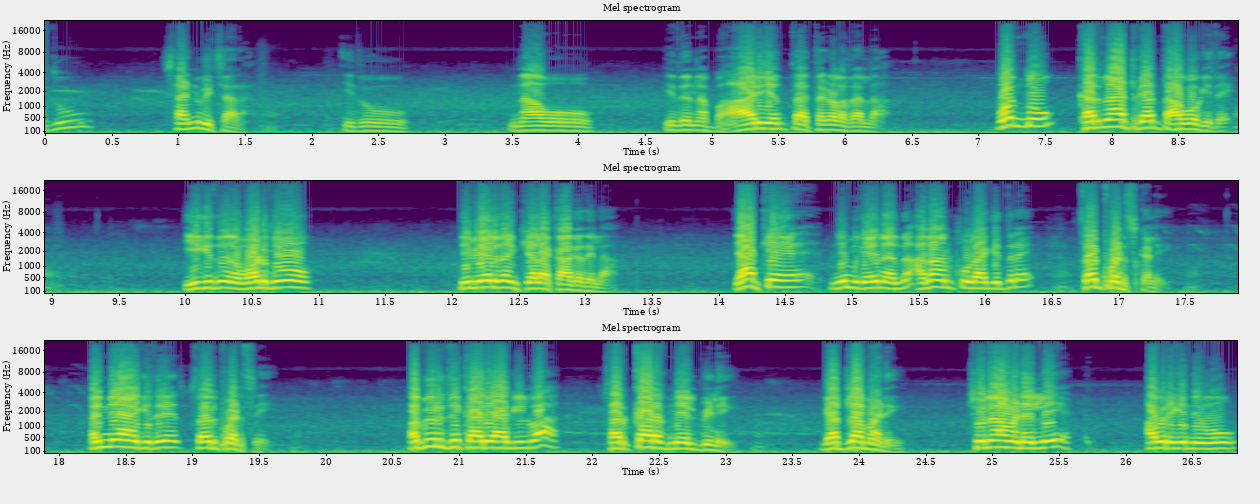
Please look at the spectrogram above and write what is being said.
ಇದು ಸಣ್ಣ ವಿಚಾರ. ಇದು ನಾವು ಇದನ್ನು ಭಾರಿ ಅಂತ ತಗೊಳ್ಳೋದಲ್ಲ. ಒಂದು ಕರ್ನಾಟಕ ಅಂತ ಆಗೋಗಿದೆ. ಈಗ ಇದನ್ನು ಒಡೆದು ನೀವು ಹೇಳ್ದಂಗೆ ಕೇಳೋಕ್ಕಾಗೋದಿಲ್ಲ. ಯಾಕೆ? ನಿಮಗೇನು ಅನ್, ಅನಾನುಕೂಲ ಆಗಿದ್ದರೆ ಸರಿಪಡಿಸ್ಕೊಳ್ಳಿ. ಅನ್ಯಾಯ ಆಗಿದ್ದರೆ ಸರಿಪಡಿಸಿ. ಅಭಿವೃದ್ಧಿ ಕಾರ್ಯ ಆಗಲಿಲ್ವಾ ಸರ್ಕಾರದ ಮೇಲೆ ಬೀಳಿ. ಗದ್ದಲ ಮಾಡಿ. ಚುನಾವಣೆಯಲ್ಲಿ ಅವರಿಗೆ ನೀವು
